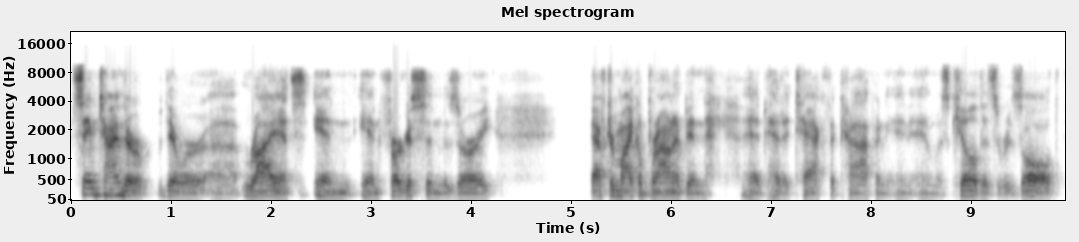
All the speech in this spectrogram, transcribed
Same time there there were uh, riots in in Ferguson, Missouri, after Michael Brown had been had had attacked the cop and, and, and was killed as a result.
